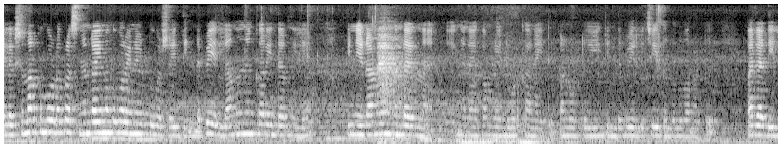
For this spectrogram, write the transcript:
ഇലക്ഷൻ നടക്കുമ്പോൾ ഇവിടെ പ്രശ്നം ഉണ്ടായി എന്നൊക്കെ പറയുന്നത് കേട്ടു. പക്ഷേ ഇതിന്റെ പേരിലാണെന്ന് ഞങ്ങൾക്ക് അറിയണ്ടായിരുന്നില്ല. പിന്നീടാണ് വന്നിട്ടുണ്ടായിരുന്നത് ഇങ്ങനെ കംപ്ലൈന്റ് കൊടുക്കാനായിട്ട്. കണ്ടോട്ട് ഇതിന്റെ പേരിൽ ചെയ്തിട്ടുണ്ടെന്ന് പറഞ്ഞിട്ട് പരാതിയിൽ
